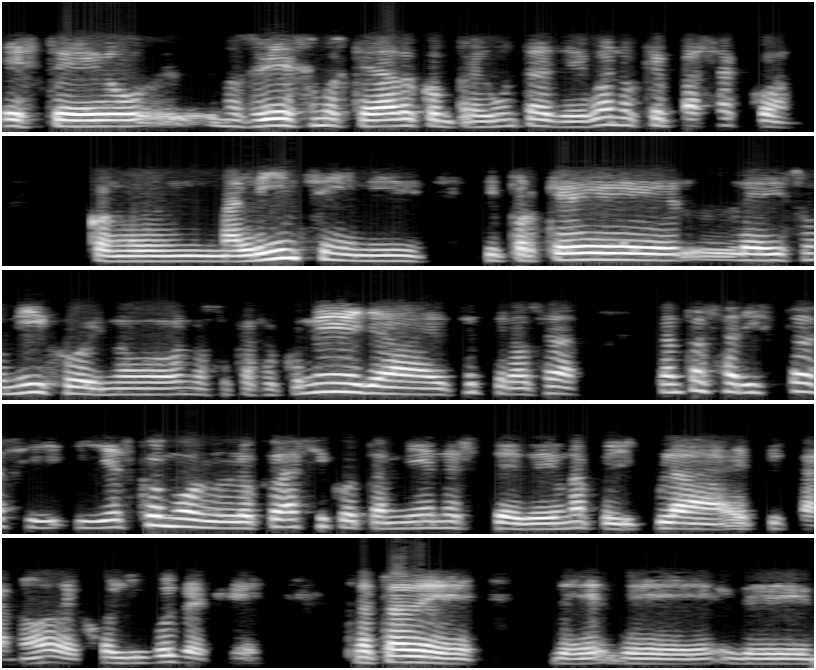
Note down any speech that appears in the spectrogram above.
este, nos hubiésemos quedado con preguntas de, bueno, ¿qué pasa con, con y, y por qué le hizo un hijo y no, no se casó con ella, etcétera? O sea, tantas aristas y, y es como lo clásico también este de una película épica, ¿no? De Hollywood, de que trata de, de, de, de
